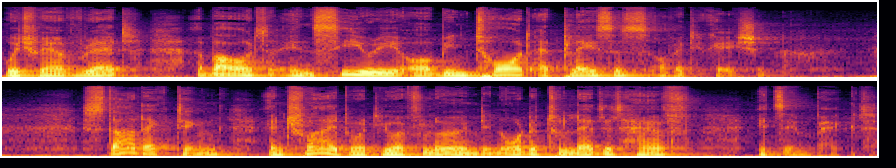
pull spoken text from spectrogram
which we have read about in theory or been taught at places of education. Start acting and try it what you have learned in order to let it have its impact.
